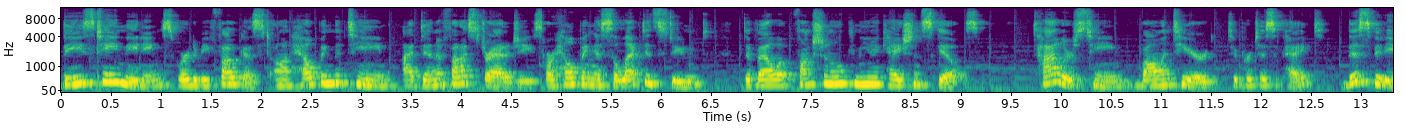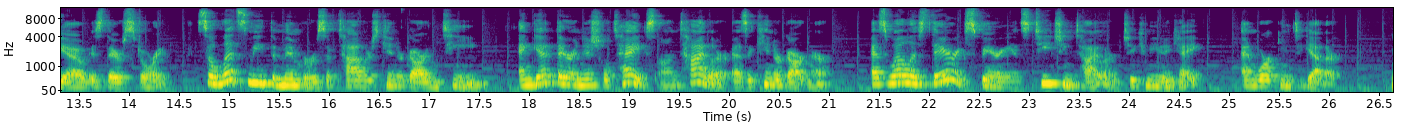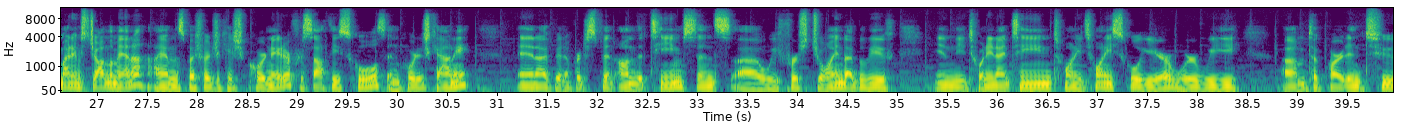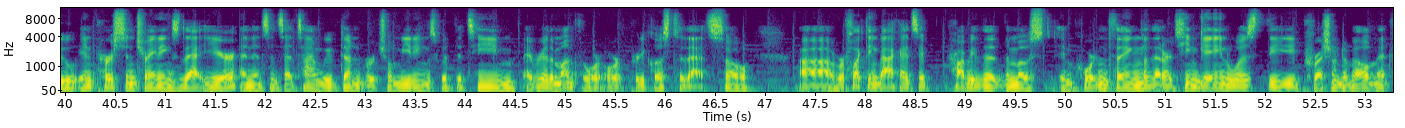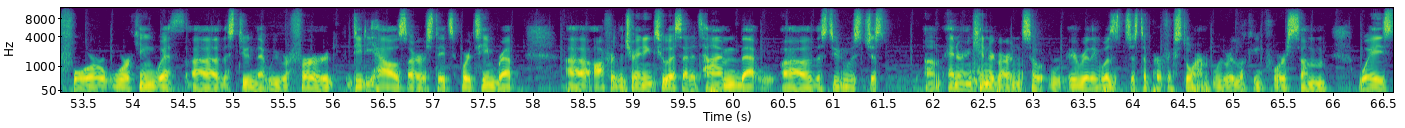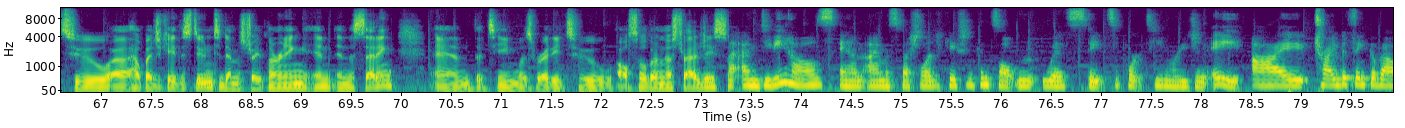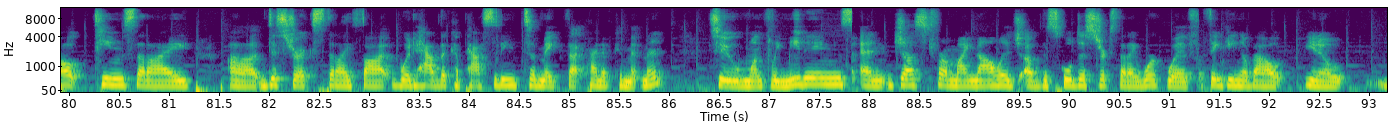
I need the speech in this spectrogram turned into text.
These team meetings were to be focused on helping the team identify strategies for helping a selected student develop functional communication skills Tyler's team volunteered to participate. This video is their story. So let's meet the members of Tyler's kindergarten team and get their initial takes on Tyler as a kindergartner, as well as their experience teaching Tyler to communicate and working together. My name is John Lamanna. I am the Special Education Coordinator for Southeast Schools in Portage County, and I've been a participant on the team since uh, we first joined, I believe, in the 2019-2020 school year, where we um, took part in two in-person trainings that year. And then since that time, we've done virtual meetings with the team every other month or, or pretty close to that. So uh, reflecting back, I'd say probably the, the most important thing that our team gained was the professional development for working with uh, the student that we referred. Dee Dee Howes, our state support team rep, uh, offered the training to us at a time that uh, the student was just um, entering kindergarten. So it really was just a perfect storm. We were looking for some ways to uh, help educate the student to demonstrate learning in, in the setting. And the team was ready to also learn those strategies. I'm Dee Dee Howes, and I'm a special education consultant with State Support Team Region 8. I tried to think about teams that I uh, districts that I thought would have the capacity to make that kind of commitment to monthly meetings. And just from my knowledge of the school districts that I work with, thinking about, you know,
